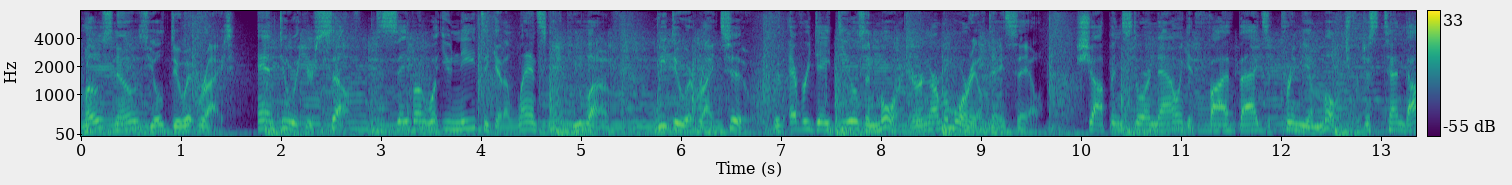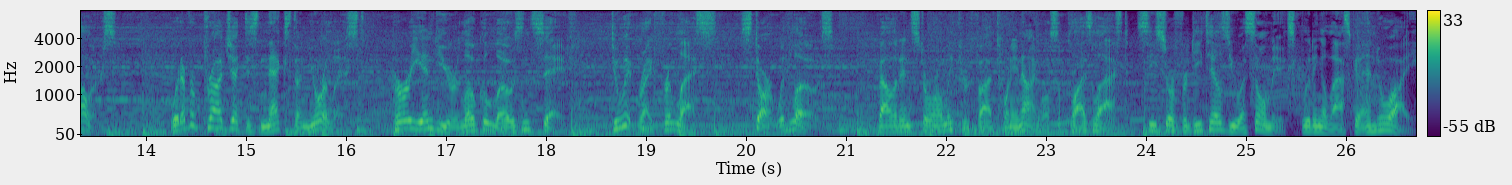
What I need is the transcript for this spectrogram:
Lowe's knows you'll do it right and do it yourself to save on what you need to get a landscape you love. We do it right too, with everyday deals and more during our Memorial Day sale. Shop in store now and get five bags of premium mulch for just $10. Whatever project is next on your list, hurry into your local Lowe's and save. Do it right for less. Start with Lowe's. Valid in store only through 529 while supplies last. See store for details, U.S. only, excluding Alaska and Hawaii.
